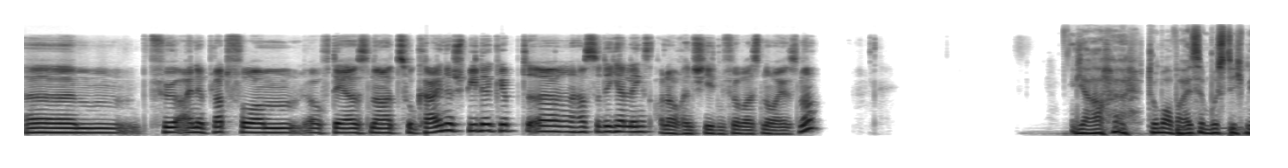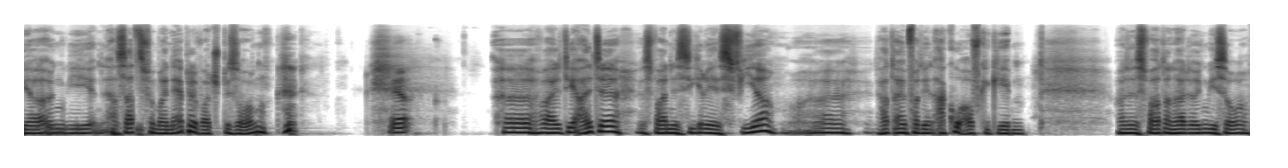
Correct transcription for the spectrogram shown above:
Ähm, für eine Plattform, auf der es nahezu keine Spiele gibt, äh, hast du dich ja längst auch noch entschieden für was Neues, ne? Ja, äh, dummerweise musste ich mir irgendwie einen Ersatz für meine Apple Watch besorgen. Ja. Äh, weil die alte, das war eine Series 4, äh, hat einfach den Akku aufgegeben. Also es war dann halt irgendwie so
